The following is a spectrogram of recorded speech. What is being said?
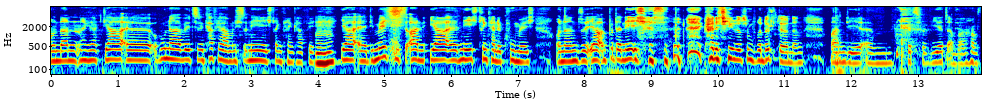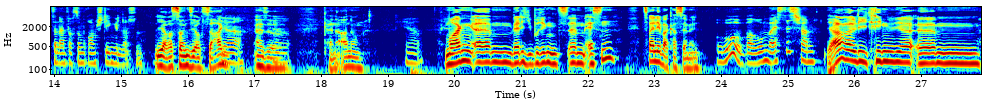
Und dann hat er gesagt, ja, äh, Runa, willst du den Kaffee haben? Und ich so, nee, ich trinke keinen Kaffee. Mhm. Ja, äh, die Milch nicht so an. Ja, äh, nee, ich trinke keine Kuhmilch. Und dann so, ja, und Butter, nee, ich esse keine tierischen Produkte. Und dann waren die ähm, kurz verwirrt, aber haben es dann einfach so im Raum stehen gelassen. Ja, was sollen sie auch sagen? Ja, Also, ja, keine Ahnung. ja. Morgen ähm, werde ich übrigens ähm, essen zwei Leberkassemmeln. Oh, warum weißt du es schon? Ja, weil die kriegen wir ähm,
